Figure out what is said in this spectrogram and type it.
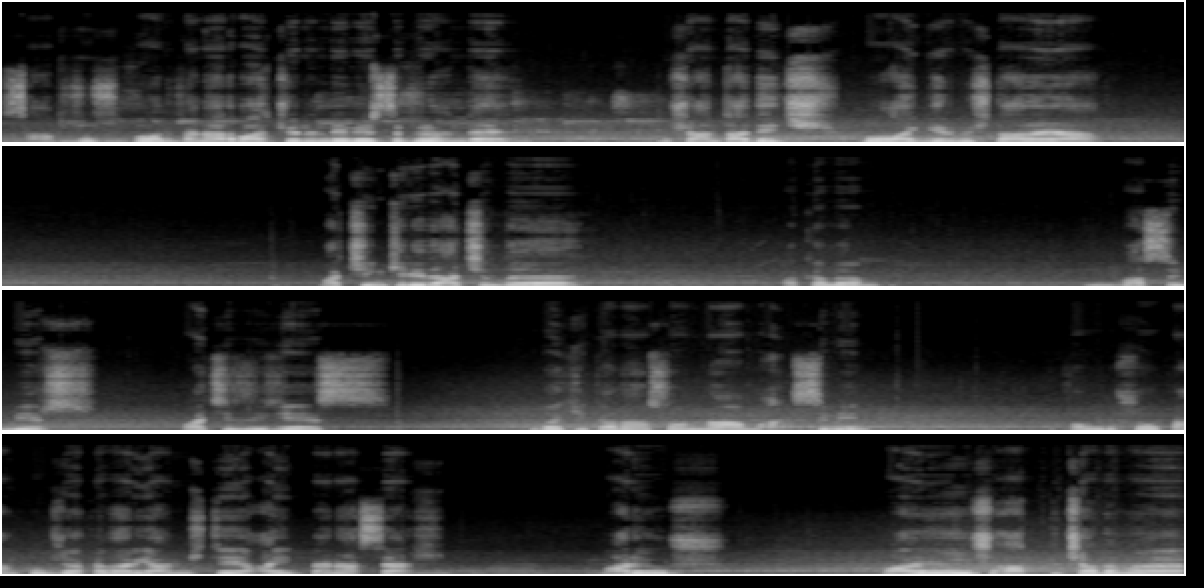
Samsun Spor Fenerbahçe önünde 1-0 önde. Dušan Tadic bola girmişti araya. Maçın kilidi açıldı. Bakalım nasıl bir maç izleyeceğiz. Bu dakikadan sonra Maximin kavuruşu Okan Koca'a kadar gelmişti. Ayıp Benaser. Mariusz. Mariusz attı çalımı.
